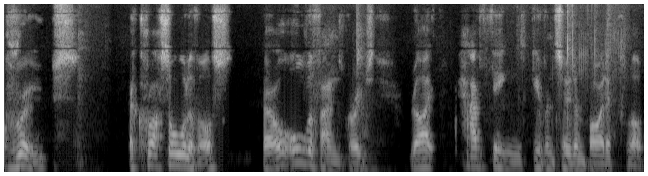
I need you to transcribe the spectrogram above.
groups across all of us, uh, all all the fans groups, right, have things given to them by the club.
